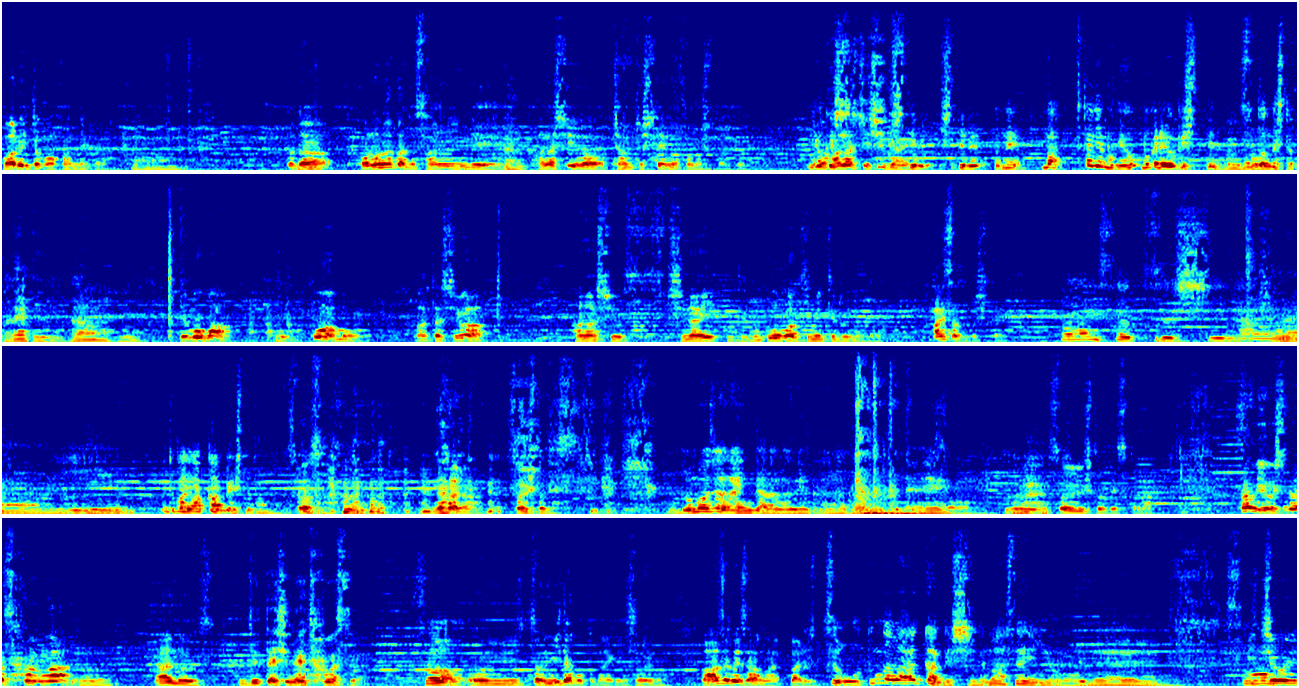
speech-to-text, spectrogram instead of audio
悪いとかわかんないから。ただ、この中で3人で話がちゃんとしてんの、この人だけ。よく話しない。知ってる、知ってる。ね。まあ、二人は僕僕らよく知ってる、ね。どんな人かね。でもまあ、ここはもう、私は話をしないって向こうが決めてるので、挨拶もしたい。挨拶しない。これ、赤べしてたもん。そうそう。だから、そういう人です。子供じゃないんだからね、ってなったんでね。そう、うん、そういう人ですから。多分吉田さんは、うん、あの、絶対しないと思いますよ。そう。実は見たことないけど、そういうの。長部さんはやっぱり。普通、大人は赤べ死ねませんよってね。うん、一応、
